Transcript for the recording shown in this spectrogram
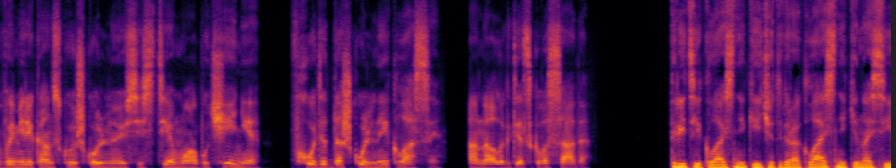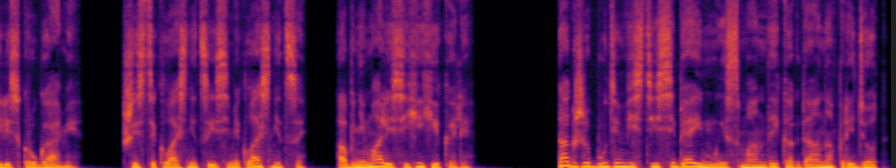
В американскую школьную систему обучения входят дошкольные классы, аналог детского сада. Третьеклассники и четвероклассники носились кругами. Шестиклассницы и семиклассницы обнимались и хихикали. Так же будем вести себя и мы с Мандой, когда она придет,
